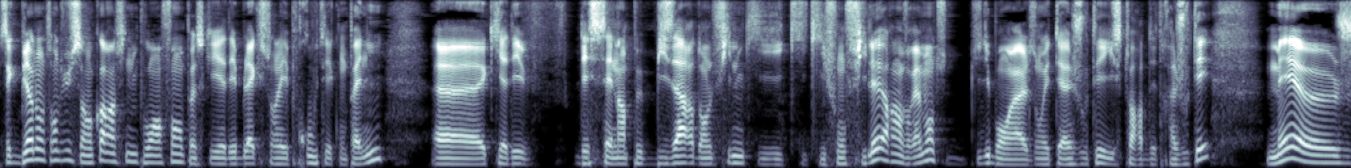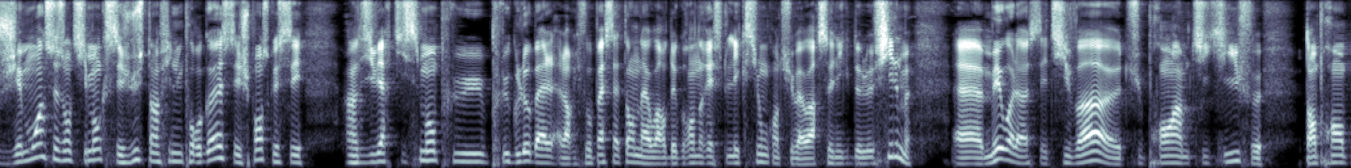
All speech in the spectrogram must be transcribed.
C'est que bien entendu, c'est encore un film pour enfants parce qu'il y a des blagues sur les proutes et compagnie, euh, qu'il y a des des scènes un peu bizarres dans le film qui qui, qui font filler. Hein, vraiment, tu tu dis bon, elles ont été ajoutées histoire d'être ajoutées. Mais euh, j'ai moins ce sentiment que c'est juste un film pour gosses et je pense que c'est un divertissement plus plus global. Alors il faut pas s'attendre à avoir de grandes réflexions quand tu vas voir Sonic 2 le film, euh, mais voilà, c'est t'y vas, euh, tu prends un petit kiff, euh, t'en prends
